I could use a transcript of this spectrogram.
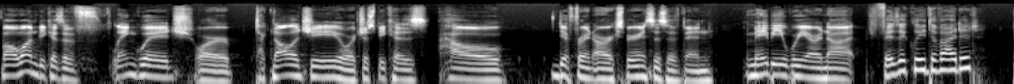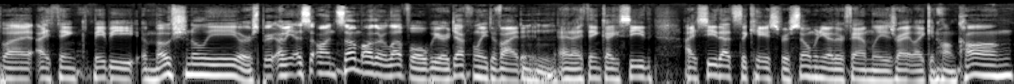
well, one because of language or technology, or just because how different our experiences have been. Maybe we are not physically divided, but I think maybe emotionally or spirit. I mean, on some other level, we are definitely divided, and I think I see I see that's the case for so many other families, right? Like in Hong Kong,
